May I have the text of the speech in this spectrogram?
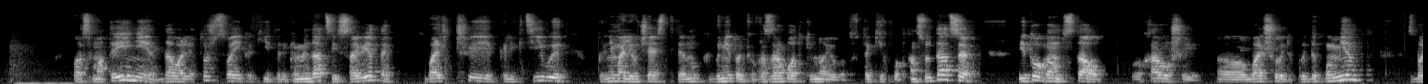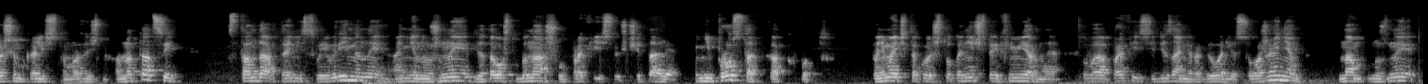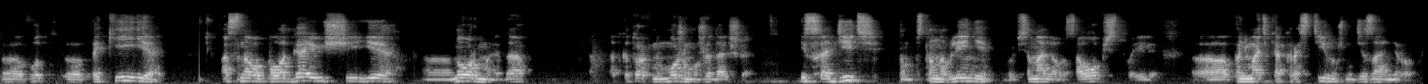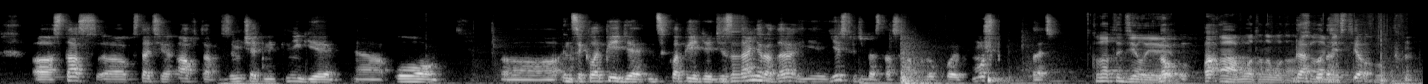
в рассмотрении, давали тоже свои какие-то рекомендации, советы. Большие коллективы принимали участие ну, как бы не только в разработке, но и вот в таких вот консультациях. Итогом стал хороший э, большой такой документ с большим количеством различных аннотаций. Стандарты, они своевременные, они нужны для того, чтобы нашу профессию считали не просто как вот, понимаете, такое что-то, нечто эфемерное, чтобы о профессии дизайнера говорили с уважением, нам нужны э, вот э, такие основополагающие нормы, да, от которых мы можем уже дальше исходить там, становлении профессионального сообщества или э, понимать, как расти нужно дизайнеру. Э, Стас, э, кстати, автор замечательной книги э, о э, энциклопедия, энциклопедия дизайнера, да, и есть у тебя, Стас, она под рукой, можешь показать? Куда ты делал ее? Ну, а, вот она, вот она, да, все на месте. Делал.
